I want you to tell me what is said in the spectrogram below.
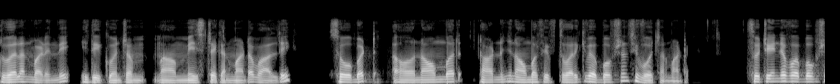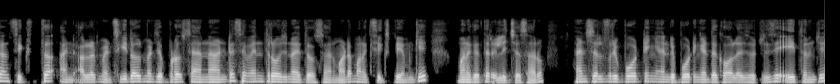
ట్వెల్వ్ అని పడింది. ఇది కొంచెం మిస్టేక్ అనమాట వాళ్ళది. సో బట్ నవంబర్ థర్డ్ నుంచి నవంబర్ ఫిఫ్త్ వరకు వెబ్ ఆప్షన్స్ ఇవ్వచ్చు అనమాట so change of web option sixth and allotment seat allotments ఎప్పుడు వస్తాయన్న అంటే సెవెంత్ రోజున అయితే వస్తాయి అనమాట మనకి సిక్స్ పిఎంకి మనకైతే రిలీజ్ చేశారు and self reporting and reporting అయితే కాలేజ్ వచ్చేసి ఎయిత్ నుంచి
